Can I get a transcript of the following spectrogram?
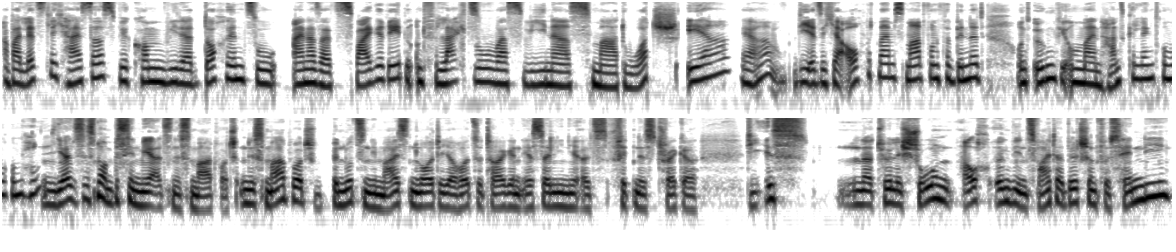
Aber letztlich heißt das, wir kommen wieder doch hin zu einerseits zwei Geräten und vielleicht sowas wie einer Smartwatch eher, ja, die sich ja auch mit meinem Smartphone verbindet und irgendwie um mein Handgelenk drumherum hängt. Ja, es ist noch ein bisschen mehr als eine Smartwatch. Eine Smartwatch benutzen die meisten Leute ja heutzutage in erster Linie als Fitness-Tracker. Die ist natürlich schon auch irgendwie ein zweiter Bildschirm fürs Handy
